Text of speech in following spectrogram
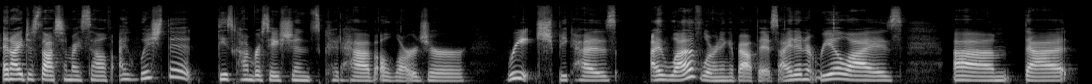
And I just thought to myself, I wish that these conversations could have a larger reach because I love learning about this. I didn't realize um, that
